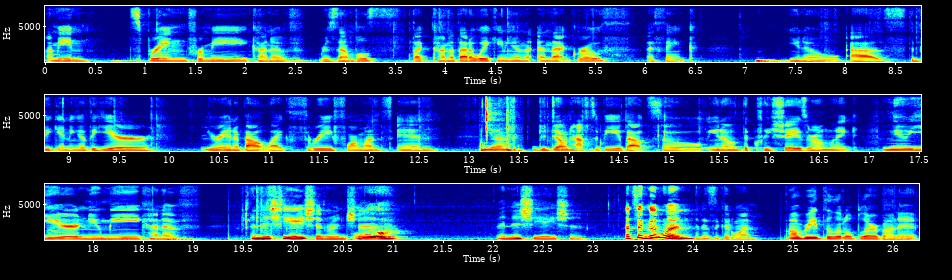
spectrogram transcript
I mean, spring for me kind of resembles like kind of that awakening and, and that growth. I think, you know, as the beginning of the year, you're in mm-hmm. about like three, four months in. Yeah. You don't have to be about so, you know, the cliches around like new year, new me kind of. Initiation, Rinchen. Initiation. That's a good one. That is a good one. I'll read the little blurb on it.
